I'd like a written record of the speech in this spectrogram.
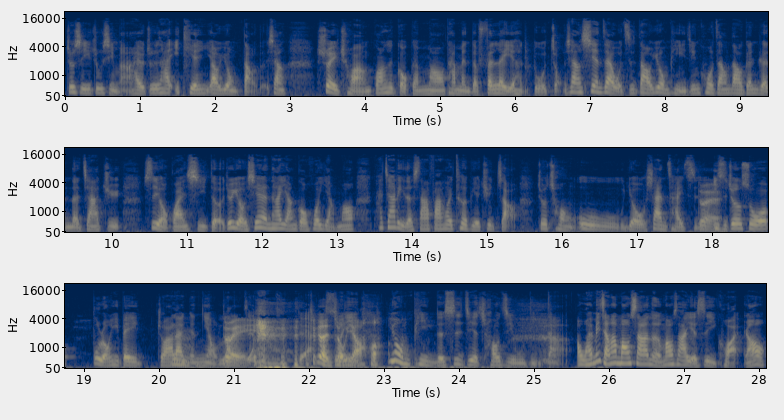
就是一住行嘛，还有就是它一天要用到的，像睡床，光是狗跟猫，它们的分类也很多种。像现在我知道用品已经扩张到跟人的家具是有关系的，就有些人他养狗或养猫，他家里的沙发会特别去找就宠物友善材质，意思就是说不容易被。抓烂跟尿烂这样，对啊，这个很重要。用品的世界超级无敌大哦，我还没讲到猫砂呢，猫砂也是一块，然后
